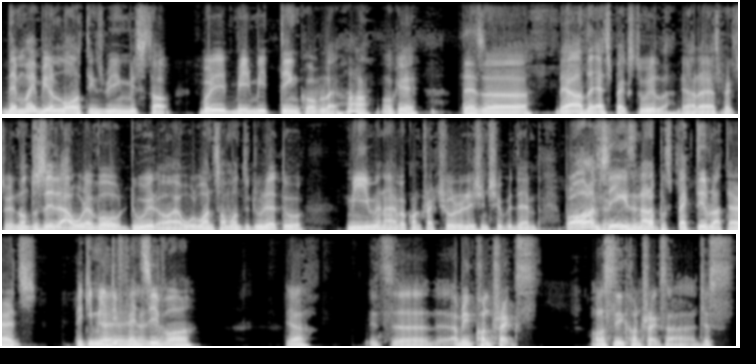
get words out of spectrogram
there might be a lot of things being missed out. But it made me think of like, huh, okay, there's a there are other aspects to it. lah. There are other aspects to it. Not to say that I would ever do it or I would want someone to do that to me when I have a contractual relationship with them. But all I'm saying is another perspective, lah, Terence. Making me Yeah, yeah, yeah, defensive yeah. it's, uh, I mean, contracts, honestly, contracts are just,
